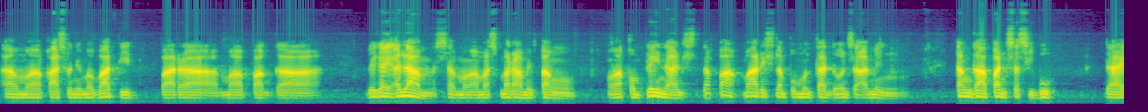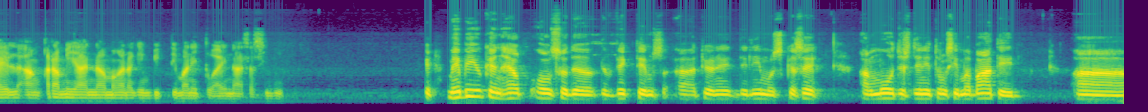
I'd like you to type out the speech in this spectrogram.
ang mga kaso ni Mabatid para mapagbigay alam sa mga mas marami pang mga complainants na pa, maris lang pumunta doon sa aming tanggapan sa Cebu dahil ang karamihan ng mga naging biktima nito ay nasa Cebu. Maybe you can help also the the victims, uh, Attorney De Limos, kasi ang modus din itong si Mabatid, uh,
